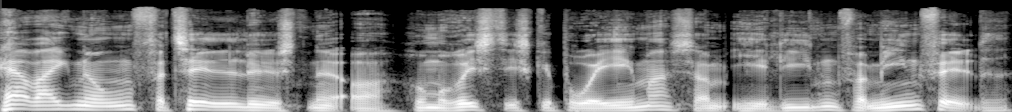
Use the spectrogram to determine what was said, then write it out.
Her var ikke nogen fortælleløsende og humoristiske boemer, som i eliten fra minfeltet,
